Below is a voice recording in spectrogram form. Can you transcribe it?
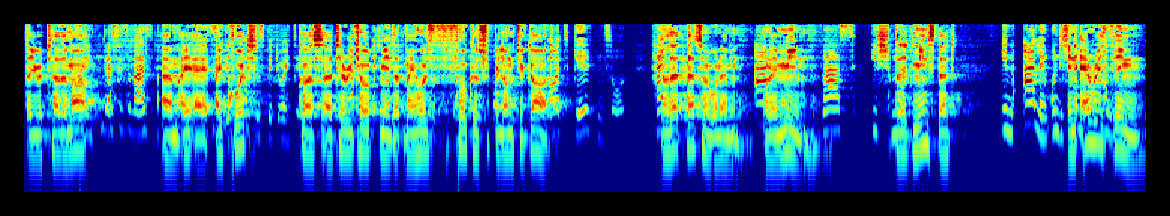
that you would tell them, oh, das ist was. um, I, I, I quit because uh, Terry told me that my whole focus should belong to God. Gott gelten soll. Heißt No, that, that's not what, I'm, what I mean. But it means that in allem und ich in meine allem, everything,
